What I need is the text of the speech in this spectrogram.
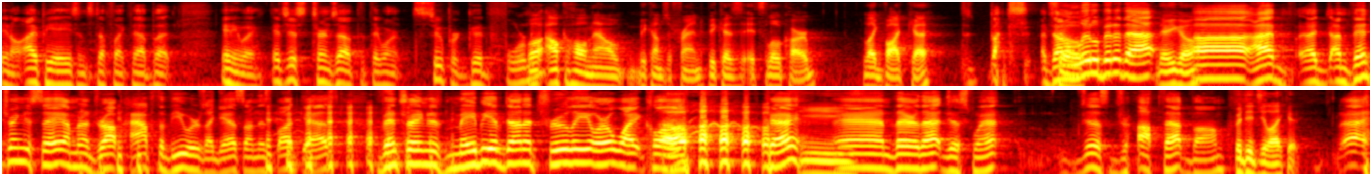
you know IPAs and stuff like that, but anyway, it just turns out that they weren't super good for me. well, alcohol now becomes a friend because it's low carb, like vodka. But I've done a little bit of that. there you go. Uh, I, I, I'm venturing to say I'm going to drop half the viewers, I guess, on this podcast. venturing to maybe have done a Truly or a White Claw. okay, Jeez. and there that just went. Just drop that bomb. But did you like it? I,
